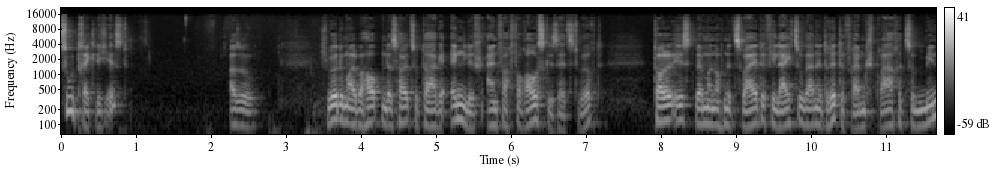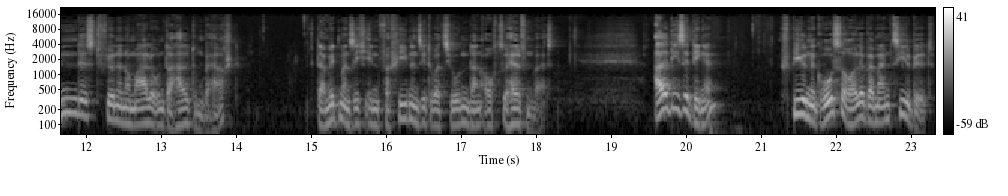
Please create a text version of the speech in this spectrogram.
zuträglich ist. Also ich würde mal behaupten, dass heutzutage Englisch einfach vorausgesetzt wird. Toll ist, wenn man noch eine zweite, vielleicht sogar eine dritte Fremdsprache zumindest für eine normale Unterhaltung beherrscht, damit man sich in verschiedenen Situationen dann auch zu helfen weiß. All diese Dinge spielen eine große Rolle bei meinem Zielbild.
